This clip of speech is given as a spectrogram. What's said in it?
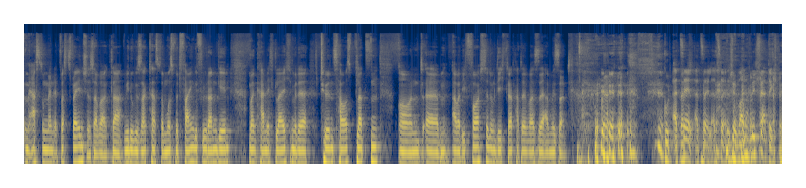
im ersten Moment etwas strange ist. Aber klar, wie du gesagt hast, man muss mit Feingefühl rangehen. Man kann nicht gleich mit der Tür ins Haus platzen. Und ähm, aber die Vorstellung, die ich gerade hatte, war sehr amüsant. gut, erzähl, erzähl, erzähl. Wir waren noch nicht fertig.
